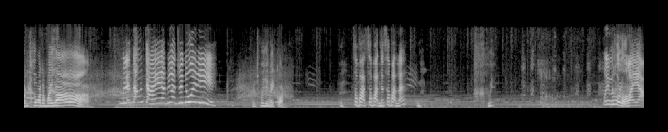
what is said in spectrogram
มันขึ้นมาทำไมล่ะ ไม่ได้ตั้งใจอะพี่รันช่วยด้วยดิมันช่วยยังไงก่อน สะบัดสะบัดจะสะบัดแล้วอุ๊ยอุ้ยมันหัวเราะอะไรอะ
